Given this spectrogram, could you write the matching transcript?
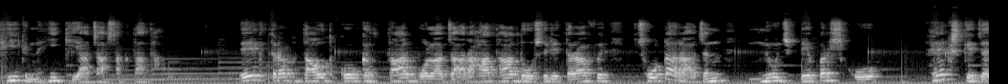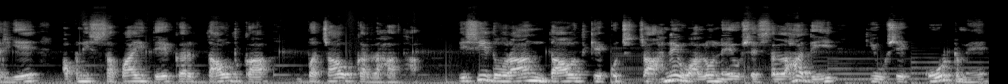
ठीक नहीं किया जा सकता था। एक तरफ़ दाऊद को गद्दार बोला जा रहा था, दूसरी तरफ़ छोटा राजन न्यूज़पेपर्स को फैक्स के ज़रिए अपनी सफ़ाई देकर दाऊद का बचाव कर रहा था। इसी दौरान दाऊद के कुछ चाहने वालों ने उसे सलाह दी कि उसे कोर्ट में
